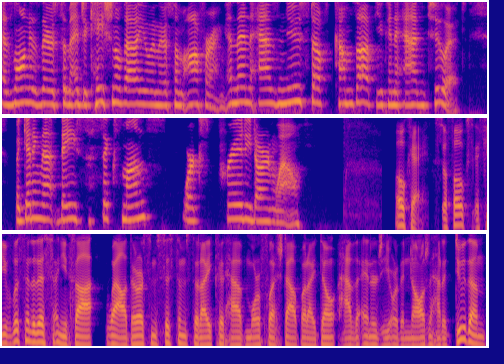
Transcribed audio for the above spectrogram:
As long as there's some educational value and there's some offering. And then as new stuff comes up, you can add to it. But getting that base six months works pretty darn well. Okay. So, folks, if you've listened to this and you thought, wow, there are some systems that I could have more fleshed out, but I don't have the energy or the knowledge on how to do them,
